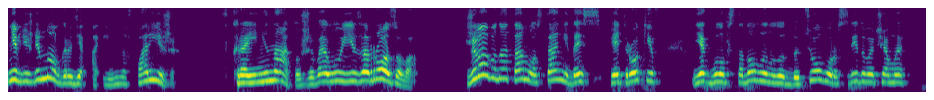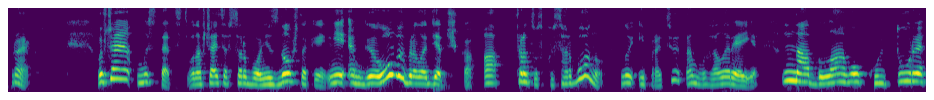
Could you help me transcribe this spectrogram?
не в Нижнем Новгороді, а іменно в Парижі. В країні НАТО живе Луїза Розова. Живе вона там останні десь 5 років, як було встановлено до цього розслідувачами проекту. Вивчає мистецтво, навчається в Сорбоні. Знову ж таки, не МГУ вибрала діточка, а французьку Сорбону. Ну і працює там в галереї на благо культури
